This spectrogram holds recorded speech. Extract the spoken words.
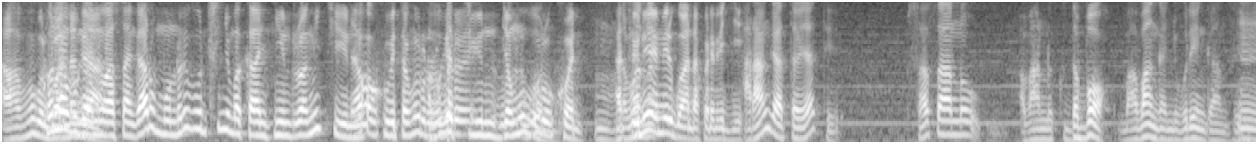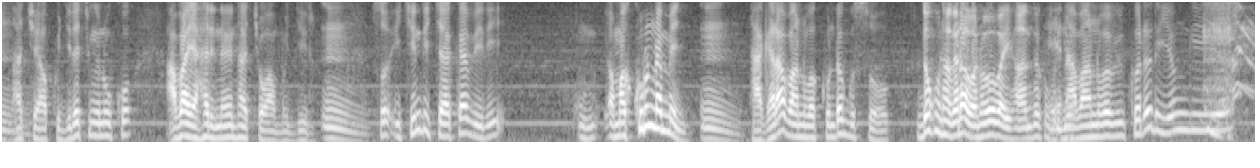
ahavuga u rwanda navuga nta- wasanga hari umuntu uri buce inyuma akankindura nk'ikintu cyangwa gukubita nk'uru Avuga ati, "Ibintu jya mubona." rw'urukoni Mm, rwanda akorera igihe arangataye ati sasa hano abantu dabo baba banganya uburenganzira Mm. ntacyo yakugira kimwe n'uko abaye ahari nawe ntacyo wamugira Mm. so ikindi cya kabiri amakuru namenye Mm. ntabwo ari abantu bakunda gusohoka donc ntabwo ari abantu baba bari hanze ku Eh, ni buryo abantu babikorera iyo ngiyo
